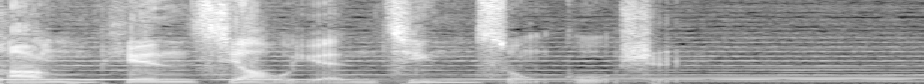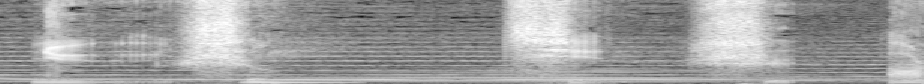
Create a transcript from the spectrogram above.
长篇校园惊悚故事，《女生寝室二》。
